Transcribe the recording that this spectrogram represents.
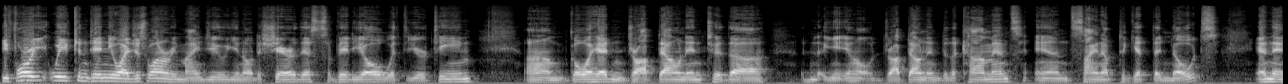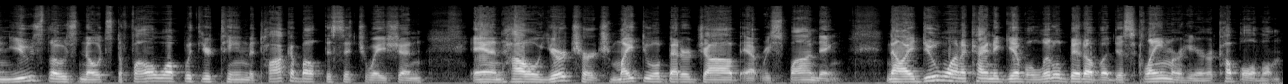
before we continue, I just want to remind you, you know, to share this video with your team. Um, go ahead and drop down into the, you know, drop down into the comments and sign up to get the notes. And then use those notes to follow up with your team to talk about the situation and how your church might do a better job at responding. Now, I do want to kind of give a little bit of a disclaimer here, a couple of them.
